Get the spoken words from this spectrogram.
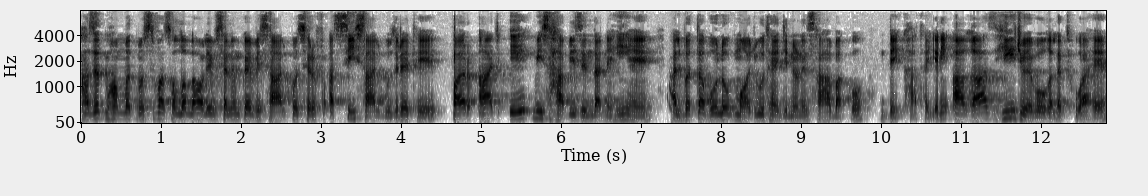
حضرت محمد مصطفیٰ صلی اللہ علیہ وسلم کے وصال کو صرف اسی سال گزرے تھے، اور آج ایک بھی صحابی زندہ نہیں ہیں۔ البتہ وہ لوگ موجود ہیں جنہوں نے صحابہ کو دیکھا تھا۔ یعنی آغاز ہی جو ہے، وہ غلط ہوا ہے۔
